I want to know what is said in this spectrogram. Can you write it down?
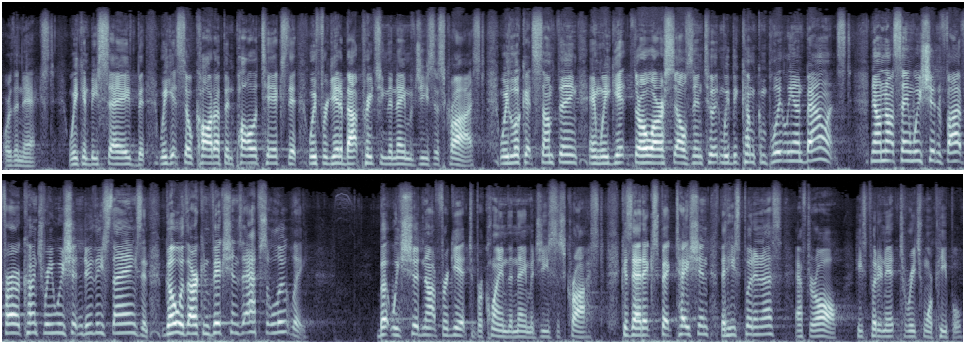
or the next. We can be saved, but we get so caught up in politics that we forget about preaching the name of Jesus Christ. We look at something and we get throw ourselves into it and we become completely unbalanced. Now, I'm not saying we shouldn't fight for our country, we shouldn't do these things and go with our convictions, absolutely. But we should not forget to proclaim the name of Jesus Christ because that expectation that He's put in us, after all, He's put in it to reach more people.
